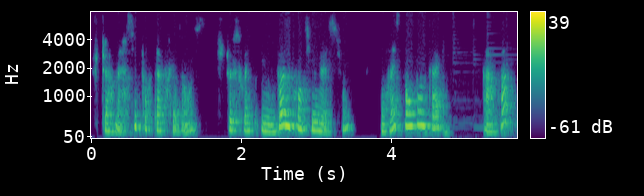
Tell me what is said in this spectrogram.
Je te remercie pour ta présence. Je te souhaite une bonne continuation. On reste en contact. Au revoir.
